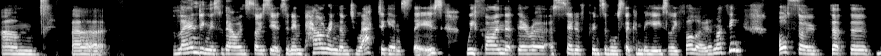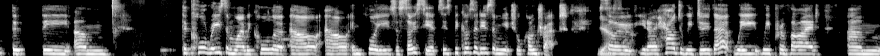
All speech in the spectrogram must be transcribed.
um, uh, landing this with our associates and empowering them to act against these we find that there are a set of principles that can be easily followed. And i think also that the the the um, the core reason why we call our our employees associates is because it is a mutual contract. Yeah. So you know how do we do that? We we provide um,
